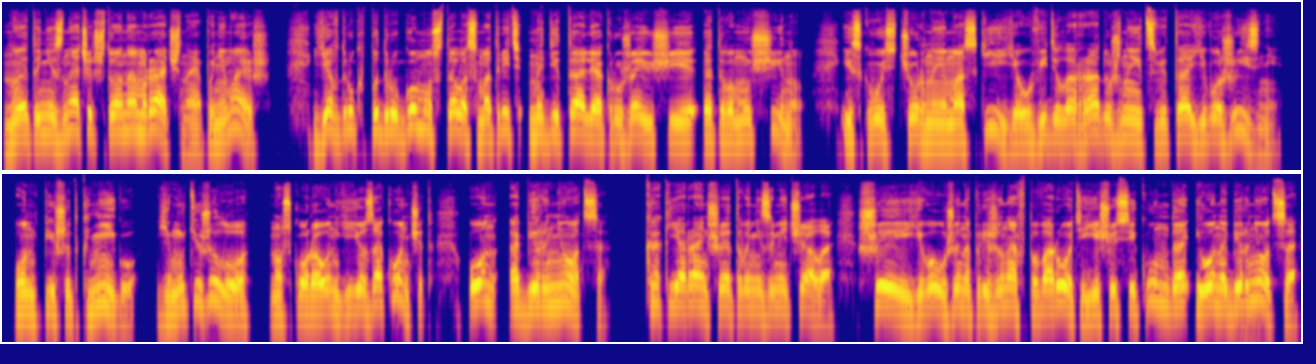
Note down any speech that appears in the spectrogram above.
но это не значит, что она мрачная, понимаешь? Я вдруг по-другому стала смотреть на детали, окружающие этого мужчину, и сквозь черные мазки я увидела радужные цвета его жизни. Он пишет книгу, ему тяжело, но скоро он ее закончит, он обернется. Как я раньше этого не замечала, шея его уже напряжена в повороте, еще секунда, и он обернется,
